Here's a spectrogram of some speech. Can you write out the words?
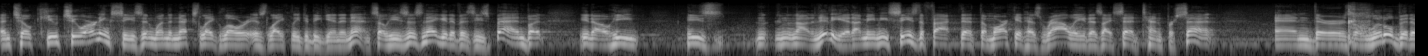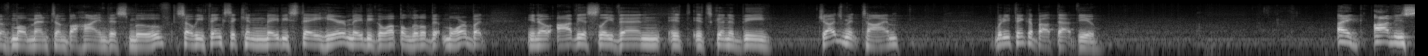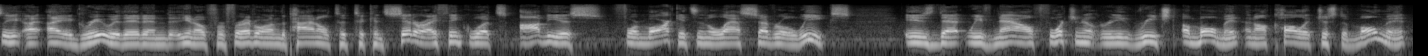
until Q2 earnings season when the next leg lower is likely to begin and end. So he's as negative as he's been, but you know, he he's not an idiot. I mean, he sees the fact that the market has rallied, as I said, 10%, and there's a little bit of momentum behind this move. So he thinks it can maybe stay here, maybe go up a little bit more. But, you know, obviously then it, it's going to be judgment time. What do you think about that view? I obviously I, I, agree with it, and you know, for, for everyone on the panel to, to consider, I think what's obvious for markets in the last several weeks is that we've now fortunately reached a moment, and I'll call it just a moment,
